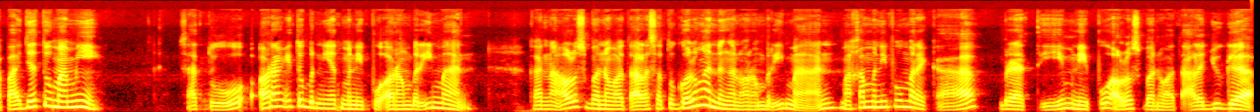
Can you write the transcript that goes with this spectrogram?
Apa aja tuh, Mami? Satu, orang itu berniat menipu orang beriman. Karena Allah Subhanahu wa taala satu golongan dengan orang beriman, maka menipu mereka berarti menipu Allah Subhanahu wa taala juga.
